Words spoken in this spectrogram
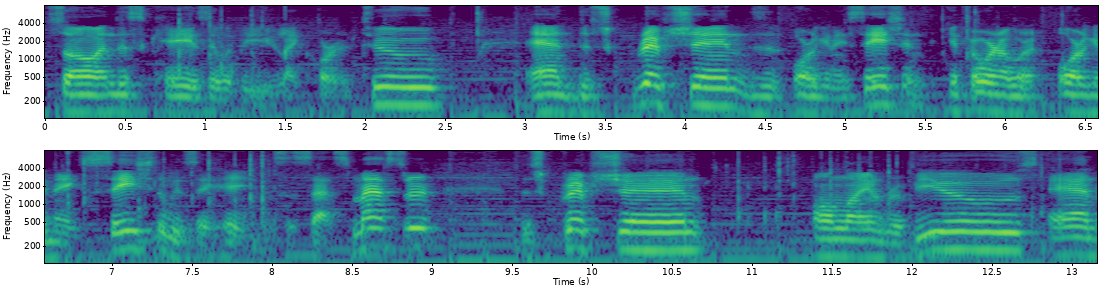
So in this case, it would be like quarter two, and description, is organization. If it were an organization, we'd say, hey, this is SaaS Master, description, online reviews, and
